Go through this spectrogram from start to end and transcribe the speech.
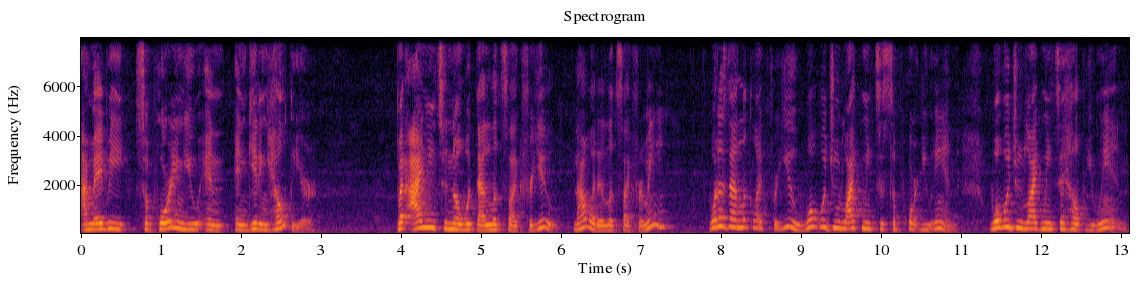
I may be supporting you and, in getting healthier, but I need to know what that looks like for you, not what it looks like for me. What does that look like for you? What would you like me to support you in? What would you like me to help you in?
